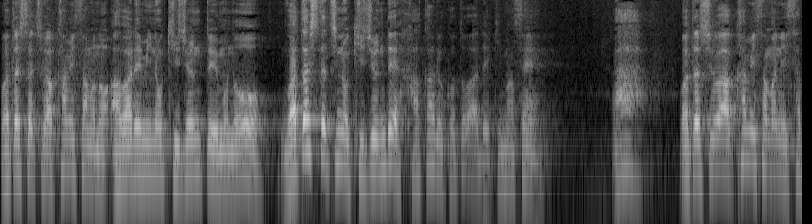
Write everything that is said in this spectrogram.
私たちは神様の憐れみの基準というものを私たちの基準で測ることはできません。ああ私は神様に裁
